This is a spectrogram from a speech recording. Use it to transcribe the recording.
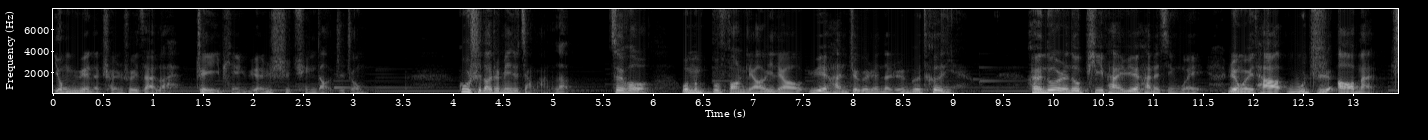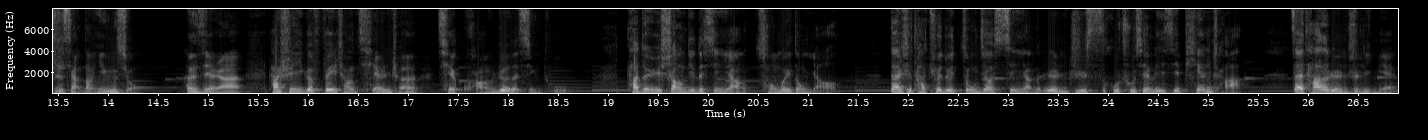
永远的沉睡在了这一片原始群岛之中。故事到这边就讲完了。最后，我们不妨聊一聊约翰这个人的人格特点。很多人都批判约翰的行为，认为他无知傲慢，只想当英雄。很显然，他是一个非常虔诚且狂热的信徒。他对于上帝的信仰从未动摇，但是他却对宗教信仰的认知似乎出现了一些偏差。在他的认知里面，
